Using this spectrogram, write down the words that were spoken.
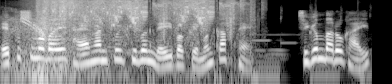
FC모바일 다양한 꿀팁은 네이버 깨몬 카페. 지금 바로 가입.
